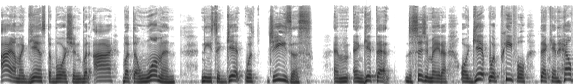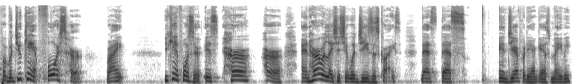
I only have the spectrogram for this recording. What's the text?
I am against abortion, but I, but the woman needs to get with Jesus and, and get that decision made uh, or get with people that can help her, but you can't force her, right? You can't force her. It's her, her and her relationship with Jesus Christ. That's, that's in jeopardy, I guess, maybe.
